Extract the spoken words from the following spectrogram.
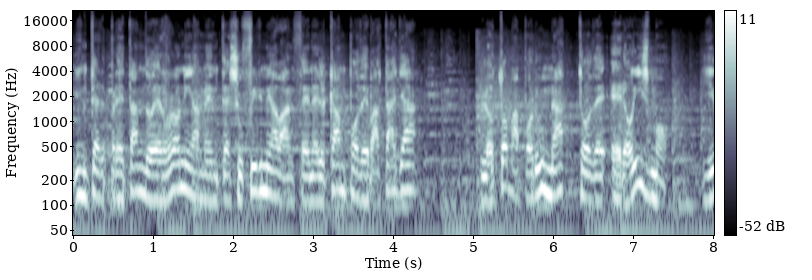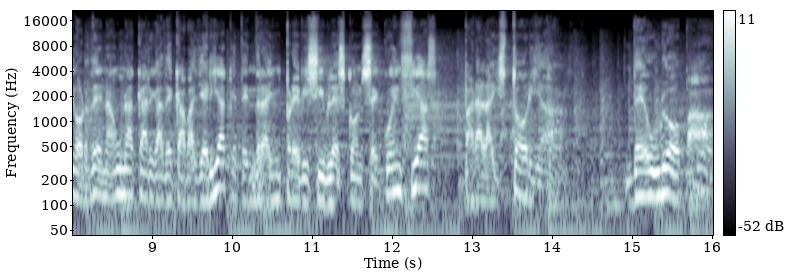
interpretando erróneamente su firme avance en el campo de batalla, lo toma por un acto de heroísmo y ordena una carga de caballería que tendrá imprevisibles consecuencias para la historia de Europa.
